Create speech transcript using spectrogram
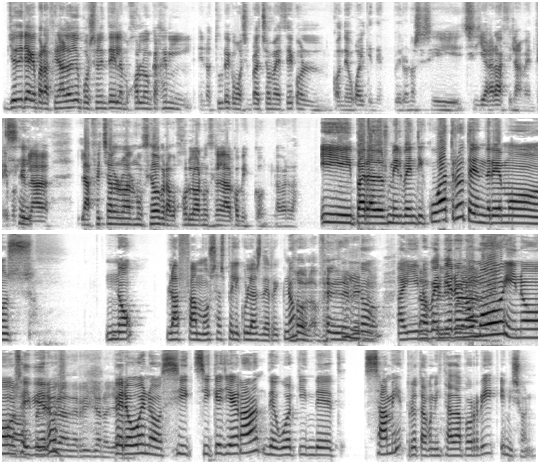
Yo diría que para final de año posiblemente a lo mejor lo encajen en, octubre, como siempre ha hecho MC con, con The Walking Dead, pero no sé si, llegará finalmente, ¿eh? porque la, la, fecha no lo han anunciado, pero a lo mejor lo anuncian en la Comic Con, la verdad. Y para 2024 tendremos, no, las famosas películas de Rick, ¿no? No, la de Rick no. Ahí no vendieron humo y no se hicieron. Pero bueno, sí, sí que llega The Walking Dead Summit, protagonizada por Rick y Michonne.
